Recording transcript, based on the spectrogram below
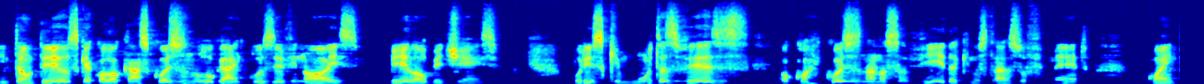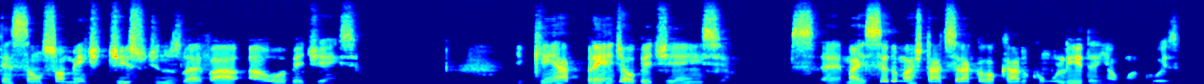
Então Deus quer colocar as coisas no lugar, inclusive nós, pela obediência. Por isso que muitas vezes ocorrem coisas na nossa vida que nos trazem sofrimento, com a intenção somente disso, de nos levar à obediência. E quem aprende a obediência, é, mais cedo ou mais tarde será colocado como líder em alguma coisa.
